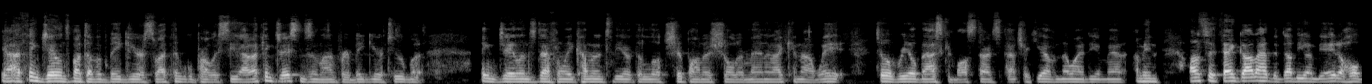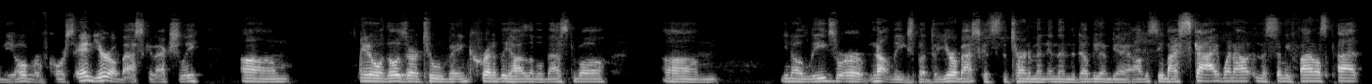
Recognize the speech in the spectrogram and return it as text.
Yeah, I think Jaylen's about to have a big year, so I think we'll probably see that. I think Jayson's in line for a big year too, but I think Jaylen's definitely coming into the year with a little chip on his shoulder, man, and I cannot wait till real basketball starts. Patrick, you have no idea, man. I mean, honestly, thank God I had the WNBA to hold me over, of course, and EuroBasket actually. Um, you know, those are two incredibly high level basketball. Um, you know, leagues were not leagues, but the EuroBasket's the tournament, and then the WNBA. Obviously, my Sky went out in the semifinals. Pat,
